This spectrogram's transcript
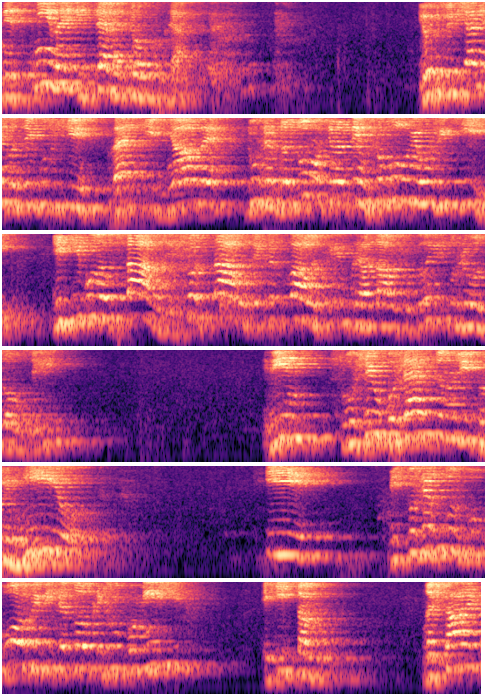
не зніме із тебе цього прокляття. І ось священник, оцей, будучи ветхі днями, дуже задумався над тим, що було в його житті, які були обставини, що сталося, що склалося. І він пригадав, що коли він служив одному селі, він служив божественну літургію і відслужив службу Божу, і після того прийшов поміщик, якийсь там начальник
